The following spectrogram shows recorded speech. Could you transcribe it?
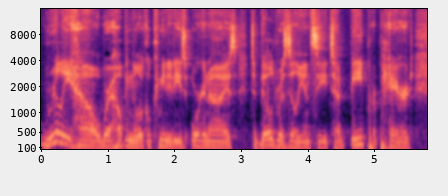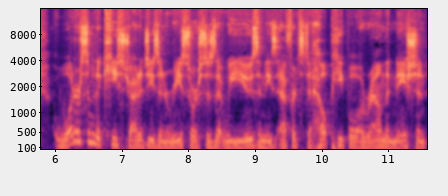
really how we're helping the local communities organize to build resiliency, to be prepared. What are some of the key strategies and resources that we use in these efforts to help people around the nation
